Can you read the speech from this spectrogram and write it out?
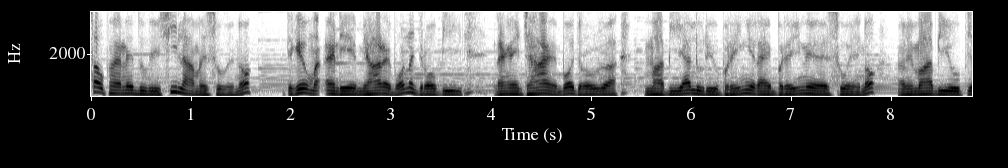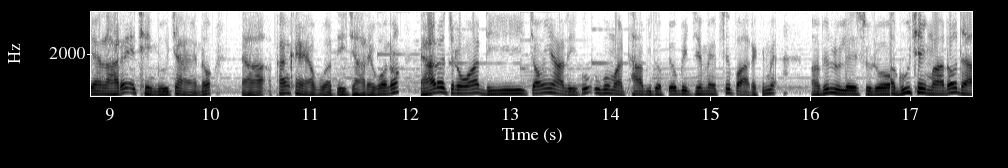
စောက်ဖမ်းတဲ့သူတွေရှိလာမယ်ဆိုရင်နော် တကယ်မှအန်ဒီများတယ်ဗောနော်ကျွန်တော်ပြီးနိုင်ငံခြားရင်ဗောကျွန်တော်တို့ကမြန်မာပြည်ကလူတွေကိုဗရင်းနေတိုင်းဗရင်းနေဆိုရင်နော်မြန်မာပြည်ကိုပြန်လာတဲ့အချိန်မျိုးကြရင်နော်ဒါအဖမ်းခံရဖို့ကတေးကြတယ်ဗောနော်ဒါကတော့ကျွန်တော်ကဒီအကြောင်းအရာလေးကိုဥပမာထားပြီးတော့ပြောပြခြင်းပဲဖြစ်ပါတယ်ခင်ဗျဘာဖြစ်လို့လဲဆိုတော့အခုချိန်မှာတော့ဒါ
